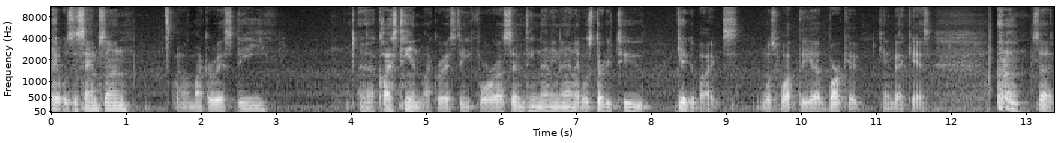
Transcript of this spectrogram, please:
it was a Samsung uh, micro SD, uh, class 10 micro SD for uh, 17.99. It was 32 gigabytes was what the uh, barcode came back as. so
